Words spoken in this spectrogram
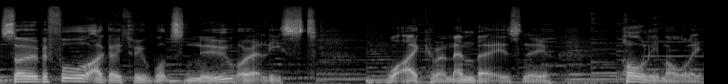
So before I go through what's new, or at least what I can remember is new, holy moly,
